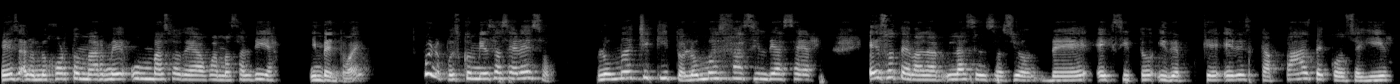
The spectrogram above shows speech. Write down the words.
es a lo mejor tomarme un vaso de agua más al día. Invento, ¿eh? Bueno, pues comienza a hacer eso. Lo más chiquito, lo más fácil de hacer. Eso te va a dar la sensación de éxito y de que eres capaz de conseguir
